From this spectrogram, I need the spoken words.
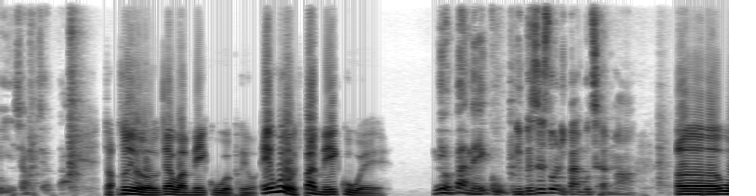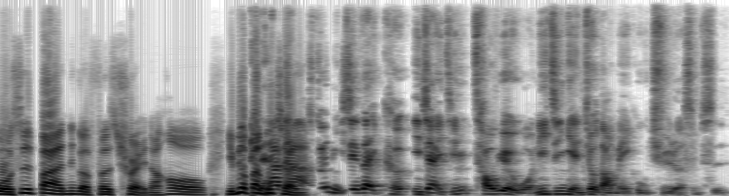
影响比较大。假如说有在玩美股的朋友，哎，我有办美股，哎，你有办美股？你不是说你办不成吗？呃，我是办那个 First Trade，然后也没有办不成。所以你现在可，你现在已经超越我，你已经研究到美股去了，是不是？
